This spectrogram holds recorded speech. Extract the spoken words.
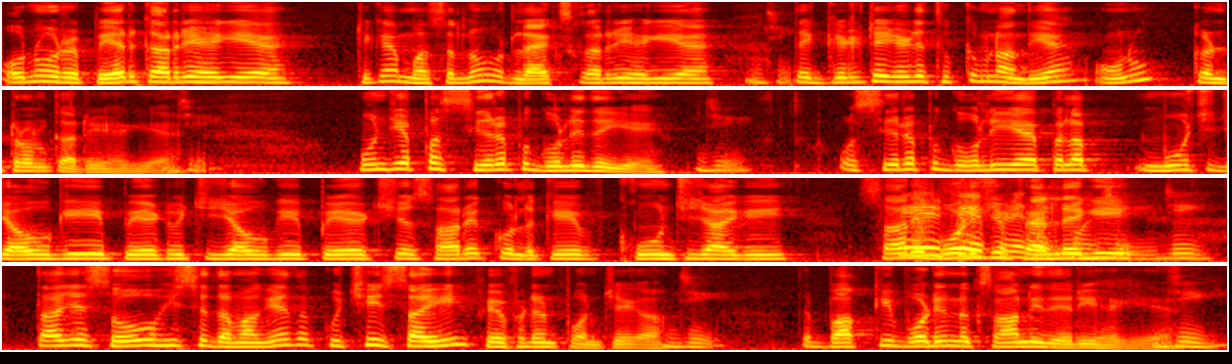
ਉਹਨੂੰ ਰਿਪੇਅਰ ਕਰ ਰਹੀ ਹੈਗੀ ਹੈ। ਠੀਕ ਹੈ ਮਸਲ ਨੂੰ ਰਿਲੈਕਸ ਕਰ ਰਹੀ ਹੈਗੀ ਹੈ। ਤੇ ਗਿਲਟੇ ਜਿਹੜੇ ਥੁੱਕ ਬਣਾਉਂਦੀ ਹੈ ਉਹਨੂੰ ਕੰਟਰੋਲ ਕਰ ਰਹੀ ਹੈਗੀ ਹੈ। ਜੀ। ਹੁਣ ਜੇ ਆਪਾਂ ਸਿਰਪ ਗੋਲੀ ਦਈਏ ਜੀ। ਉਹ ਸਿਰਪ ਗੋਲੀ ਹੈ ਪਹਿਲਾਂ ਮੂੰਹ 'ਚ ਜਾਊਗੀ ਪੇਟ ਵਿੱਚ ਜਾਊਗੀ ਪੇਟ 'ਚ ਸਾਰੇ ਘੁੱਲ ਕੇ ਖੂਨ 'ਚ ਜਾਏਗੀ ਸਾਰੇ ਬੋਡੀ 'ਚ ਫੈਲੇਗੀ। ਤਾਂ ਜੇ 100 ਹਿੱਸੇ ਦਵਾਂਗੇ ਤਾਂ ਕੁਝ ਹਿੱਸਾ ਹੀ ਫੇਫੜੇ ਨੂੰ ਪਹੁੰਚੇਗਾ। ਜੀ। ਤੇ ਬਾਕੀ ਬੋਡੀ ਨੂੰ ਨੁਕਸਾਨ ਨਹੀਂ ਦੇ ਰਹੀ ਹੈਗੀ ਹੈ। ਜੀ।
